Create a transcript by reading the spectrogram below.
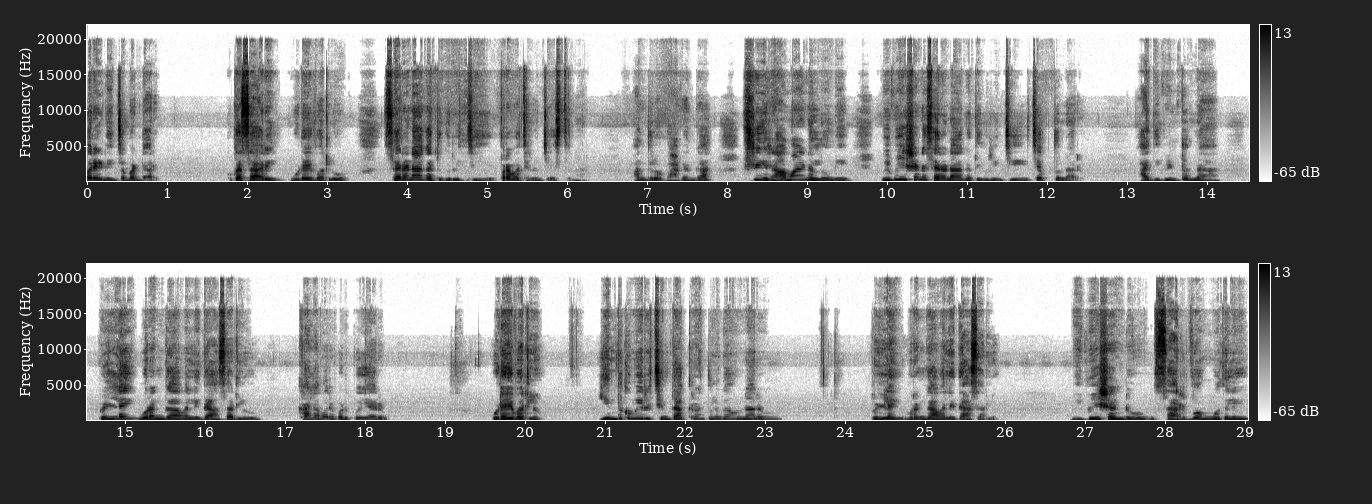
పరిగణించబడ్డారు. ఒకసారి ఉడైవర్లు శరణాగతి గురించి ప్రవచనం చేస్తున్నారు. అందులో భాగంగా శ్రీ రామాయణంలోని విభీషణ శరణాగతి గురించి చెప్తున్నారు. అది వింటున్న పిళ్ళై ఉరంగావల్లి దాసర్లు కలవరపడిపోయారు ఉడైవర్లు ఎందుకు మీరు చింతాక్రాంతులుగా ఉన్నారు? పిళ్ళై ఉరంగావల్లి దాసర్లు విభీషణుడు సర్వం వదిలి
